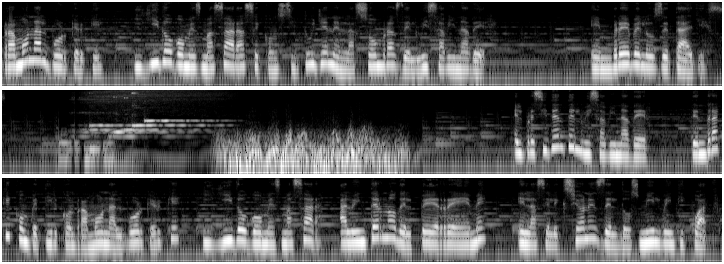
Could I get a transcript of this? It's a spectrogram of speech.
Ramón Alburquerque y Guido Gómez Mazara se constituyen en las sombras de Luis Abinader. En breve los detalles. El presidente Luis Abinader tendrá que competir con Ramón Alburquerque y Guido Gómez Mazara a lo interno del PRM en las elecciones del 2024.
